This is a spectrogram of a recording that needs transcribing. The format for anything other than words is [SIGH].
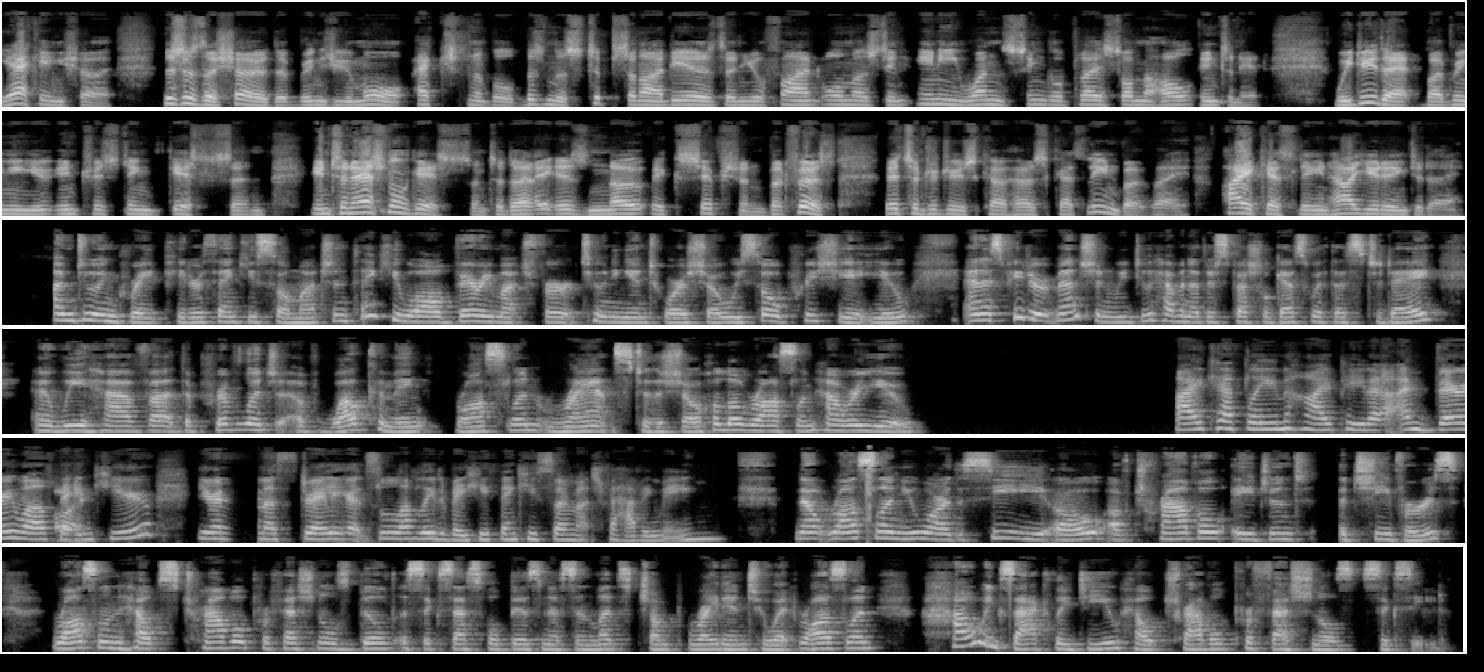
Yakking Show. This is the show that brings you more actionable business tips and ideas than you'll find almost in any one single place on the whole internet. We do that by bringing you interesting guests and international guests, and today is no exception. But first, let's introduce co host Kathleen Beauvais. Hi, Kathleen. How are you doing today? I'm doing great, Peter. Thank you so much. And thank you all very much for tuning into our show. We so appreciate you. And as Peter mentioned, we do have another special guest with us today. And we have uh, the privilege of welcoming Roslyn Ranse to the show. Hello, Roslyn. How are you? Hi, Kathleen. Hi, Peter. I'm very well, thank Hi. you. You're in Australia. It's lovely to be here. Thank you so much for having me. Now, Roslyn, you are the CEO of Travel Agent Achievers. Roslyn helps travel professionals build a successful business. And let's jump right into it. Roslyn, how exactly do you help travel professionals succeed?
